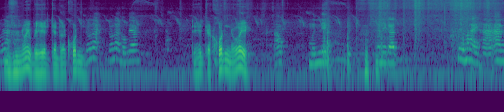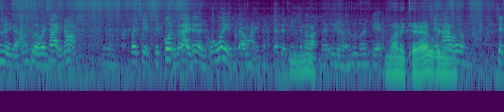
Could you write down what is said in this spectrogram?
นุ๊กอื้น่ะอหือโอ้ยไปเฮ็ดกันละคนนุ๊กน่ะนุ๊กน่ะบอกแดงไปเฮ็ดกับคนโอ้ยเอาเหมือนเด็กอันนี้ก็ซื้อมาให้หาอันเลยจ้ะเขาเผื่อไว้ใส่เนาะ ไว้เศษเศษก้นก็ได้เด้อเนี่ยโอ้ยเขาจะเอาใหายจ้ะตั้งแต่ปีจะตวัดได้เอออย่าดอกนั้นมันมาทันแกะมาในแขบ่เป็นหยังเออเสร็จ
